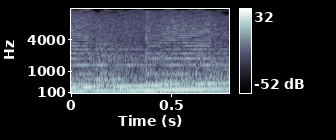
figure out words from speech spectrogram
Música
